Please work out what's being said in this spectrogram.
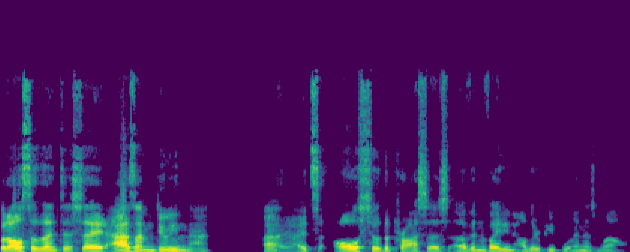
But also then to say, as I'm doing that, uh, it's also the process of inviting other people in as well,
